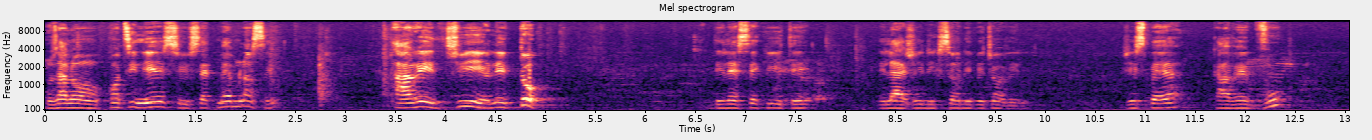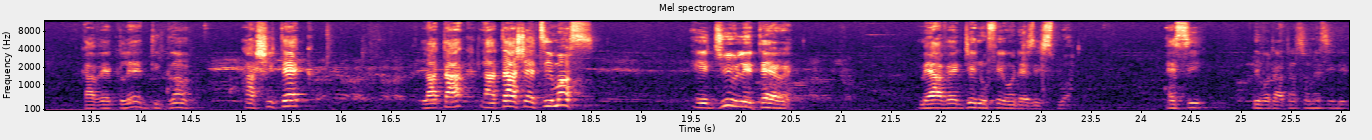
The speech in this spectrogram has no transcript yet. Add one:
Nous allons continuer sur cette même lancée à réduire les taux de l'insécurité de la juridiction de Pétionville. J'espère qu'avec vous, qu'avec l'aide du grand architecte, la tâche est immense et dure le terrain. Mais avec Dieu, nous ferons des exploits. Merci de votre attention. Merci, David.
